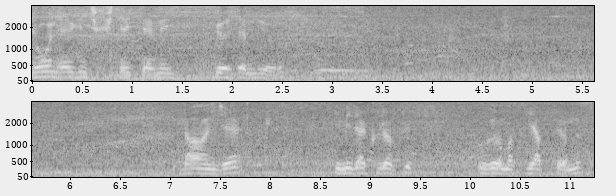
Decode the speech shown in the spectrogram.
yoğun ergin çıkış deliklerini gözlemliyoruz. Daha önce imidaklopirid uygulaması yaptığımız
